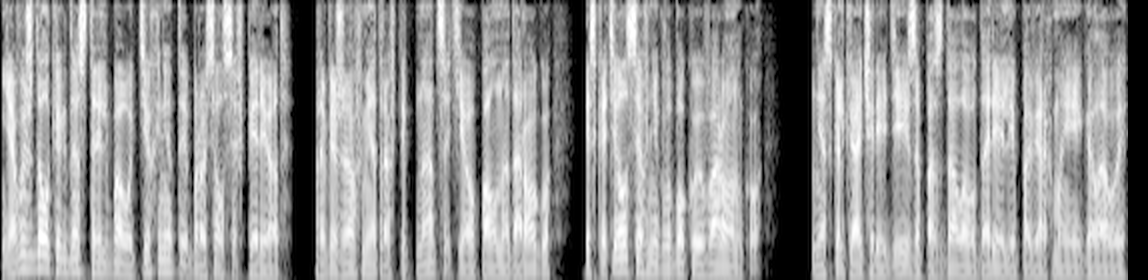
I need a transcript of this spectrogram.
Я выждал, когда стрельба утихнет, и бросился вперед. Пробежав метров 15, я упал на дорогу и скатился в неглубокую воронку. Несколько очередей запоздало ударили поверх моей головы.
